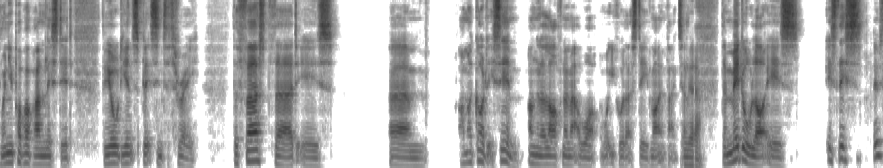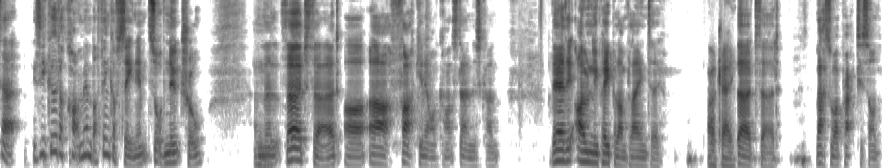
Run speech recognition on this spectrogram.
when you pop up unlisted, the audience splits into three. The first third is, um, oh my god, it's him. I'm going to laugh no matter what. What you call that Steve Martin factor. yeah. The middle lot is, is this? Who's that? Is he good? I can't remember. I think I've seen him. Sort of neutral. And the third third are ah fucking hell, I can't stand this cunt. They're the only people I'm playing to. Okay. Third third. That's what I practice on.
